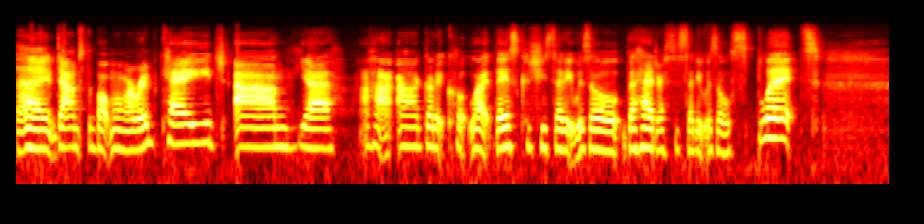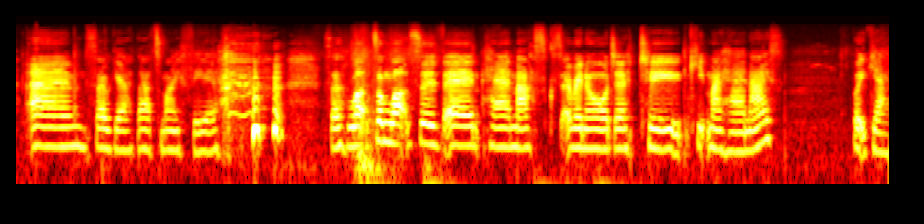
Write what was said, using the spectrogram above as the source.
uh, down to the bottom of my rib cage. And yeah I, I got it cut like this because she said it was all the hairdresser said it was all split. Um so yeah that's my fear. So lots and lots of um, hair masks are in order to keep my hair nice. But yeah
